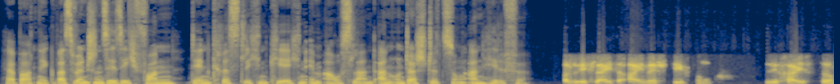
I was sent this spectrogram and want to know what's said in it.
Herr Bortnick, was wünschen Sie sich von den christlichen Kirchen im Ausland an Unterstützung, an Hilfe? Also ich leite eine Stiftung, sie heißt äh,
